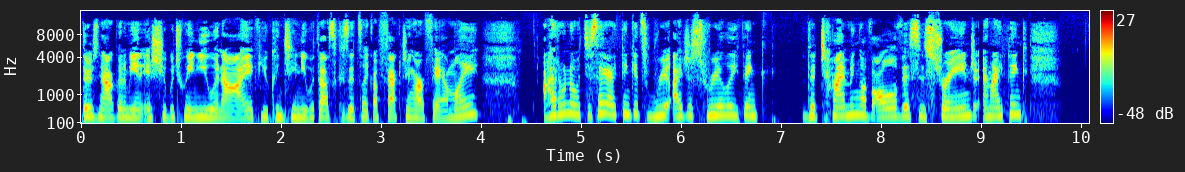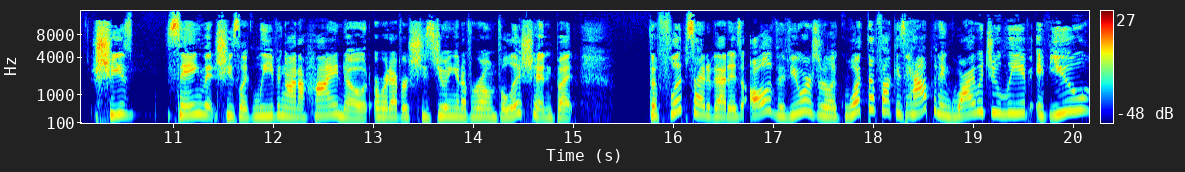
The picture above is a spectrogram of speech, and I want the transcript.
There's now going to be an issue between you and I if you continue with us because it's like affecting our family. I don't know what to say. I think it's real. I just really think the timing of all of this is strange. And I think she's saying that she's like leaving on a high note or whatever. She's doing it of her own volition. But the flip side of that is all of the viewers are like, what the fuck is happening? Why would you leave? If you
